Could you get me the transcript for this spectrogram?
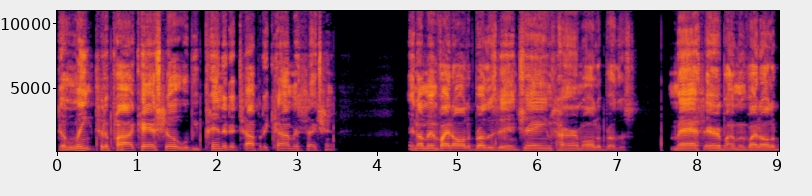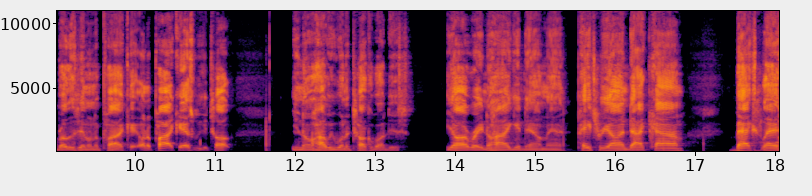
The link to the podcast show will be pinned at the top of the comment section. And I'm gonna invite all the brothers in, James, Herm, all the brothers. Mass, everybody. I'm gonna invite all the brothers in on the podcast. On the podcast, we can talk, you know, how we want to talk about this. Y'all already know how I get down, man. Patreon.com backslash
